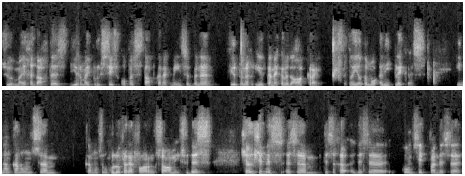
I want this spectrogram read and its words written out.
So my gedagte is deur my proses op 'n stap kan ek mense binne 24 uur kan ek hulle daar kry. Dat hulle heeltemal in die plek is. En dan kan ons um, kan ons ongelooflike ervaring saam hê. So dis social is is 'n um, dis 'n dis 'n konsep van dis 'n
